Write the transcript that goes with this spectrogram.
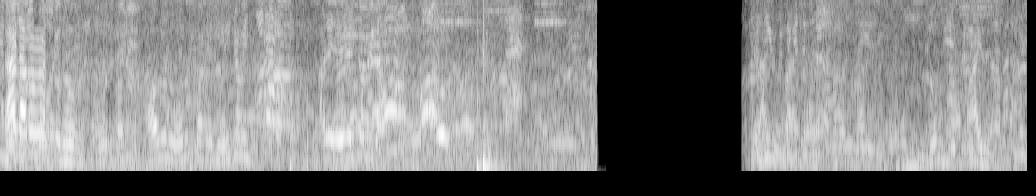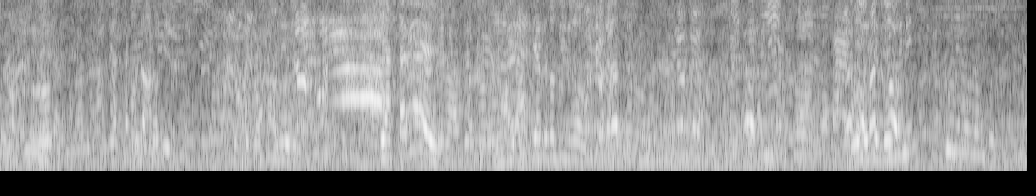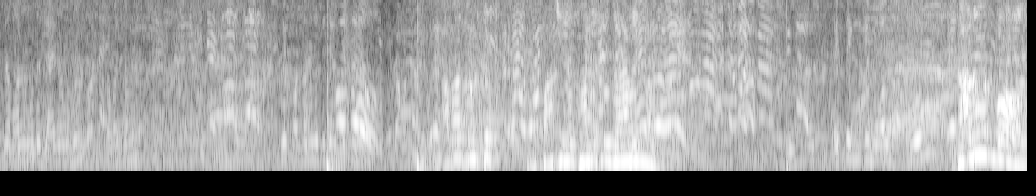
আরে এই টমিটা যাবে ভালো মতো জায়গা মতো সবার সামনে। আবার দূর থেকে পাঁচিলের ধারে কেউ দাঁড়াবেন না। দারুণ বল।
